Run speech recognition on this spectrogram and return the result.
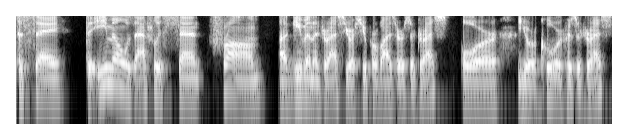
to say the email was actually sent from a given address, your supervisor's address or your coworker's address.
